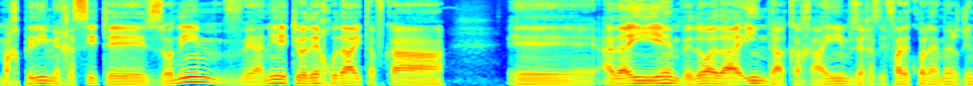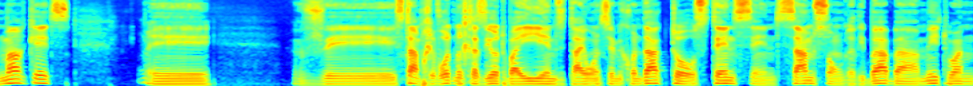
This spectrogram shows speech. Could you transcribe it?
מכפילים יחסית אה, זולים, ואני הייתי הולך אולי דווקא על ה-EEM ולא על ה INDA, ככה, האם זה חשיפה לכל ה-emerging markets. אה, וסתם חברות מרכזיות ב-EM זה Taiwan Semiconductor, Tencent, סמסונג, אליבאבא, מיטואן,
